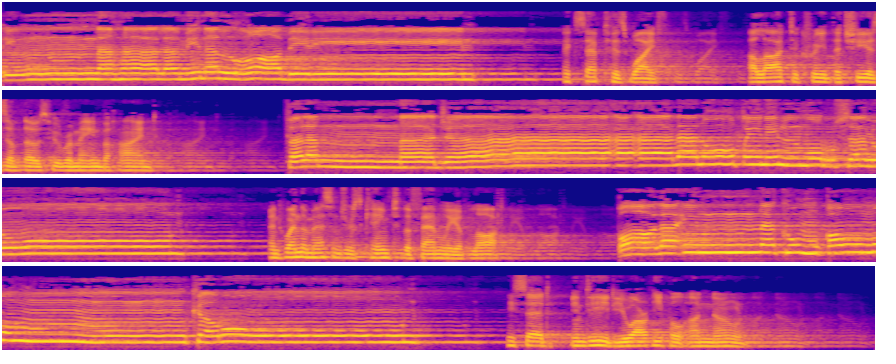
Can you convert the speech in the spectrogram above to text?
إنها لمن الغابرين Except his wife. Allah decreed that she is of those who remain behind. فلما جاء آل لوط المرسلون And when the messengers came to the family of Lot, قال إنكم قوم منكرون he said, Indeed, you are people unknown.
